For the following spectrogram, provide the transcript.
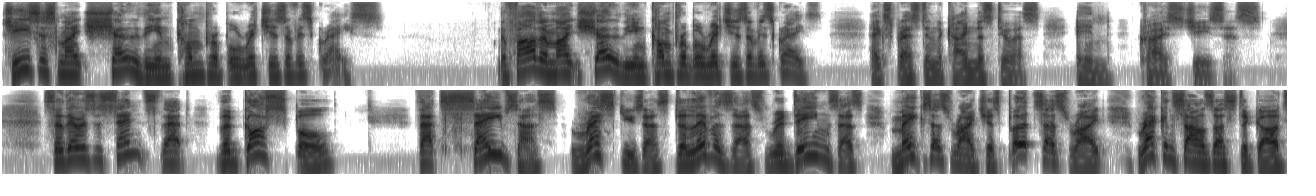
Jesus might show the incomparable riches of his grace. The Father might show the incomparable riches of his grace, expressed in the kindness to us in Christ Jesus. So there is a sense that the gospel that saves us, rescues us, delivers us, redeems us, makes us righteous, puts us right, reconciles us to God,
